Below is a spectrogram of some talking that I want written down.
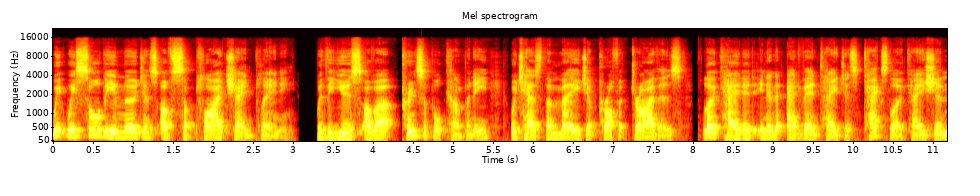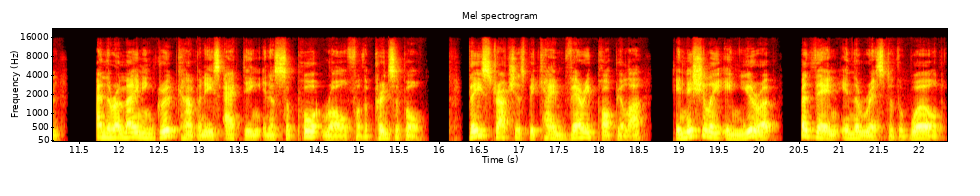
We, we saw the emergence of supply chain planning, with the use of a principal company which has the major profit drivers located in an advantageous tax location and the remaining group companies acting in a support role for the principal. These structures became very popular initially in Europe but then in the rest of the world.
